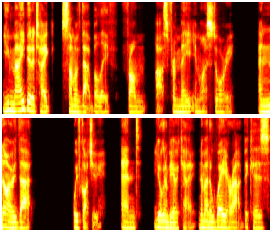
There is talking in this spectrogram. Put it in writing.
you may be able to take some of that belief from us, from me in my story, and know that we've got you and you're going to be okay no matter where you're at because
